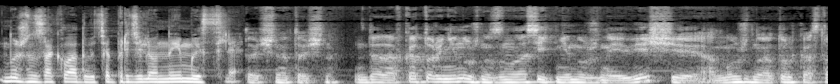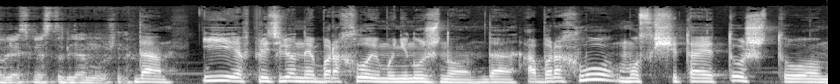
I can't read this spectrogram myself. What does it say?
нужно закладывать определенные мысли. Точно, точно. Да-да, в который не нужно заносить ненужные вещи, а нужно только оставлять место для нужных. Да, и определенное барахло ему не нужно, да. А барахло мозг считает то, что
